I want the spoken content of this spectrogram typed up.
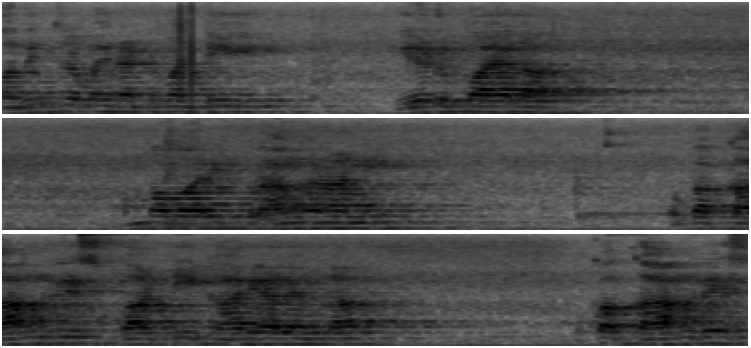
పవిత్రమైనటువంటి ఏడుపాయల అమ్మవారి ప్రాంగణాన్ని ఒక కాంగ్రెస్ పార్టీ కార్యాలయంలో ఒక కాంగ్రెస్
